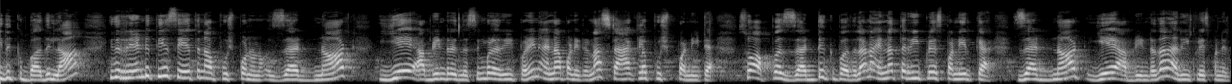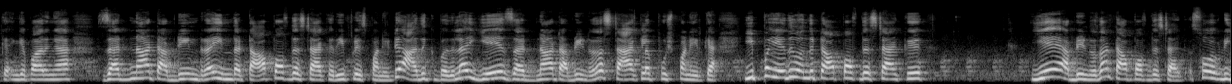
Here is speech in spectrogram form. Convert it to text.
இதுக்கு பதிலாக இது ரெண்டுத்தையும் சேர்த்து நான் புஷ் பண்ணணும். ஜட் நாட் ஏ அப்படின்ற இந்த சிம்பிளை ரீட் பண்ணி நான் என்ன பண்ணிட்டேன்னா ஸ்டாக்கில் புஷ் பண்ணிட்டேன். ஸோ அப்போ ஜட்டுக்கு பதிலாக நான் என்னத்தை ரீப்ளேஸ் பண்ணியிருக்கேன் ஜட் நாட் ஏ அப்படின்றத நான் ரீப்ளேஸ் பண்ணியிருக்கேன் இங்கே பாருங்கள் ஜட் நாட் அப்படின்ற இந்த டாப் ஆஃப் த ஸ்டாக்கை ரீப்ளேஸ் பண்ணிவிட்டு அதுக்கு பதிலாக ஏ ஜட் நாட் அப்படின்றத ஸ்டாக்கில் புஷ் பண்ணியிருக்கேன் இப்போ எது வந்து top of the stack A அப்படின்றது தான் top of the stack so இப்படி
